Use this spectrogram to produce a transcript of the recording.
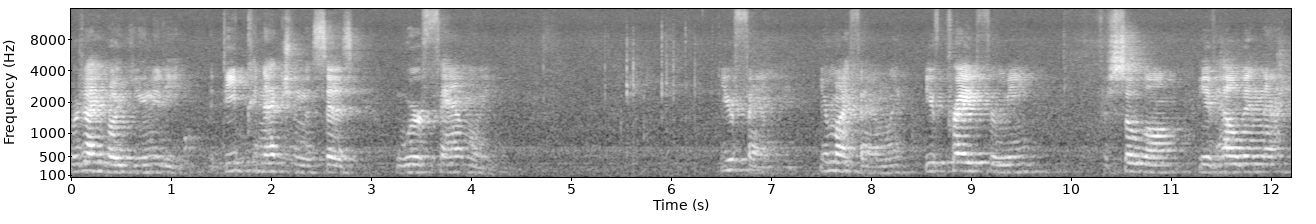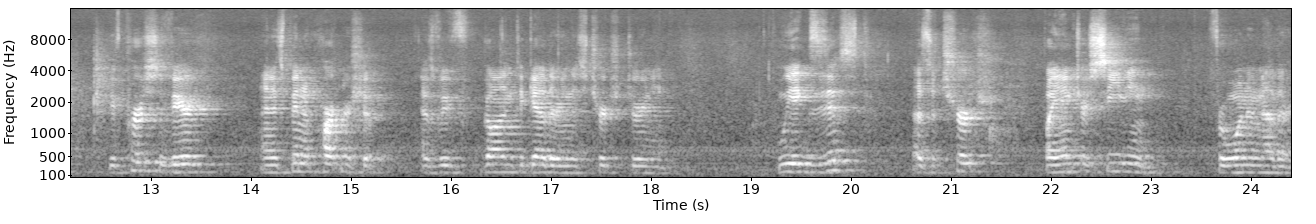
We're talking about unity, a deep connection that says we're family. You're family. You're my family. You've prayed for me for so long. You've held in there. You've persevered. And it's been a partnership as we've gone together in this church journey. We exist as a church by interceding for one another,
